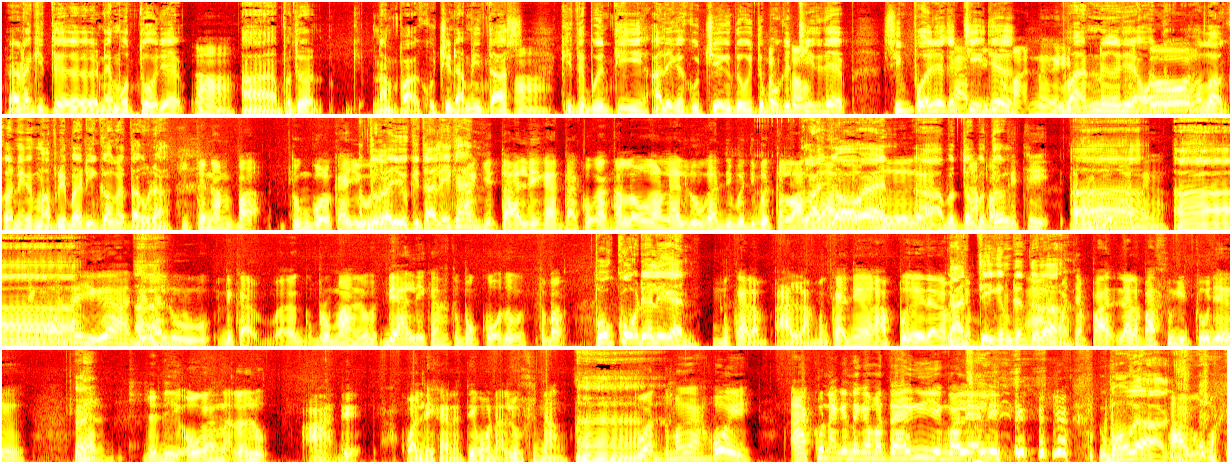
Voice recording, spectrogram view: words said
kadang kita naik motor je. Ha. Ah betul nampak kucing nak melintas, Ha. kita berhenti alihkan kucing tu. Itu pun kecil je. Simple je kecil Tapi je. bermakna je. Makna. Betul. Allah, Allah kau ni memang peribadi kau kau tahu dah. Kita nampak tunggul kayu Betul kayu kita alihkan. Ah, kita alihkan Takutkan kalau orang lalu kan Tiba-tiba terlanggar Langgar kan. motor Ah betul Nampak betul. kecil Tapi ah. bermakna. Macam kawan saya lah Dia Ah. lalu Dekat uh, perumahan tu Dia alihkan satu pokok tu Sebab Pokok dia alihkan. Bukanlah Alah bukannya Apa dalam Ganting macam tu ah, lah. Macam pa, dalam pasu gitu je kan? Jadi orang nak lalu Ah dia Aku alihkan Nanti orang nak lalu senang Ah. Tuan tu marah Oi Aku nak kenakan matahari Yang kau alih-alih Rumah orang. ah, rumah,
